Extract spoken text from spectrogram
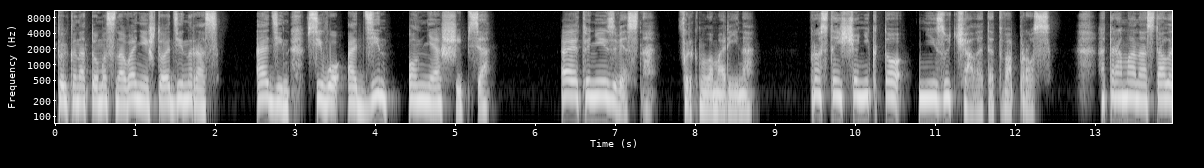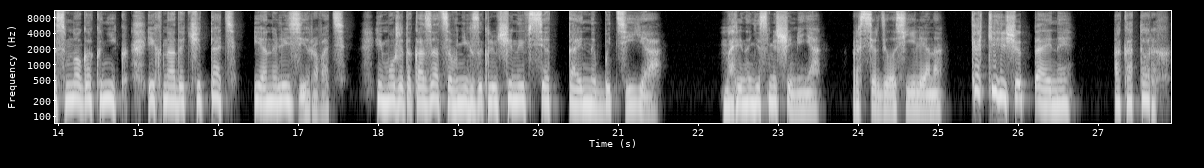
только на том основании, что один раз. Один, всего один, он не ошибся. «А это неизвестно», — фыркнула Марина. «Просто еще никто не изучал этот вопрос. От романа осталось много книг, их надо читать и анализировать и может оказаться в них заключены все тайны бытия. «Марина, не смеши меня», — рассердилась Елена. «Какие еще тайны?» «О которых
